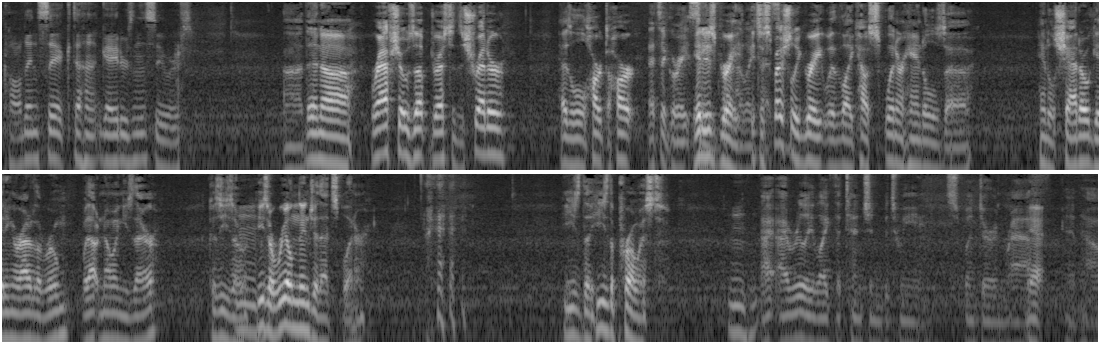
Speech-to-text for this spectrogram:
Called in sick to hunt gators in the sewers. Uh, then uh, Raph shows up dressed as the Shredder, has a little heart to heart. That's a great. It Scene. is great. Like it's especially scene. great with like how Splinter handles uh, handles Shadow getting her out of the room without knowing he's there, because he's a Mhm. he's a real ninja. That Splinter. he's the he's the proest. Mm-hmm. I, I really like the tension between Splinter and Raph, Yeah. and how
